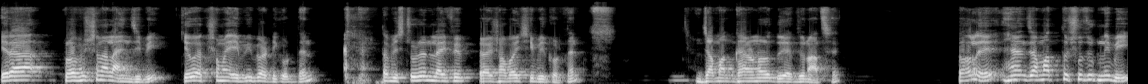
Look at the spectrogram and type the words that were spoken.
এরা প্রফেশনাল আইনজীবী। কেউ একসময় এবি পার্টি করতেন, তবে স্টুডেন্ট লাইফে প্রায় সবাই শিবির করতেন। জামাত ঘরানারও দুই একজন আছে। তাহলে হ্যাঁ জামাত তো সুযোগ নেবেই।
